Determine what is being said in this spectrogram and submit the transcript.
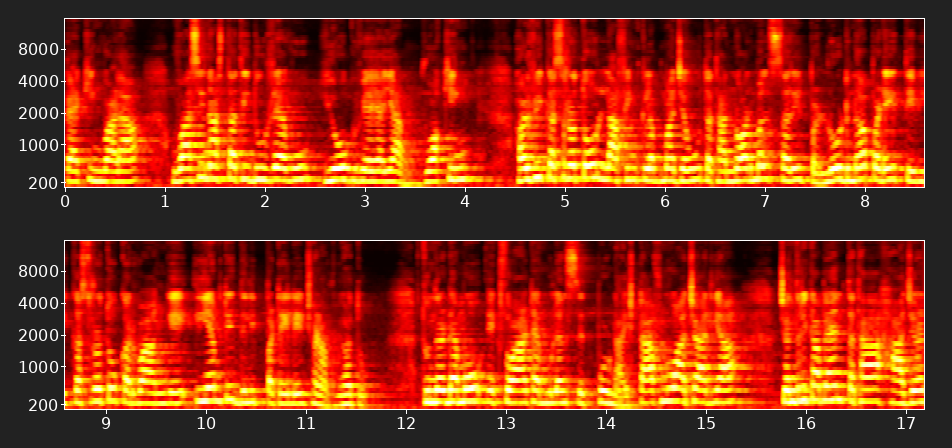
પેકિંગવાળા વાસી નાસ્તાથી દૂર રહેવું, યોગ, વ્યાયામ વોકિંગ હળવી કસરતો લાફિંગ ક્લબમાં જવું તથા નોર્મલ શરીર પર લોડ ન પડે તેવી કસરતો કરવા અંગે ઈએમટી દિલીપ પટેલે જણાવ્યું હતું. તુંદર ડેમો, એકસો આઠ એમ્બ્યુલન્સ સિદ્ધપુરના સ્ટાફનું આચાર્ય, ચંદ્રિકાબેન તથા હાજર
